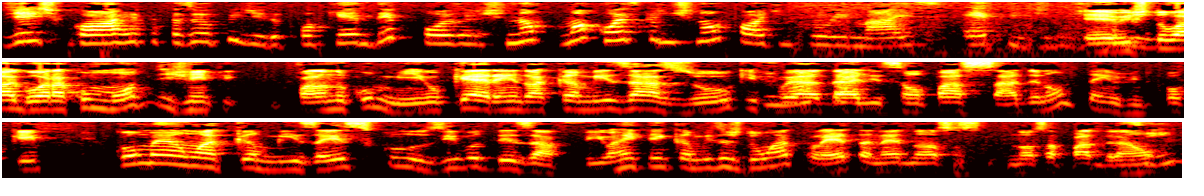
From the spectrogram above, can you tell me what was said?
Gente, corre pra fazer o pedido, porque depois a gente não. Uma coisa que a gente não pode incluir mais é pedido de eu camisa. estou agora com um monte de gente falando comigo, querendo a camisa azul, que foi Não a da tem. edição passada. Eu não tenho, gente, porque como é uma camisa exclusiva do desafio, a gente tem camisas de um atleta, né? Nossa, nossa padrão. Sim.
